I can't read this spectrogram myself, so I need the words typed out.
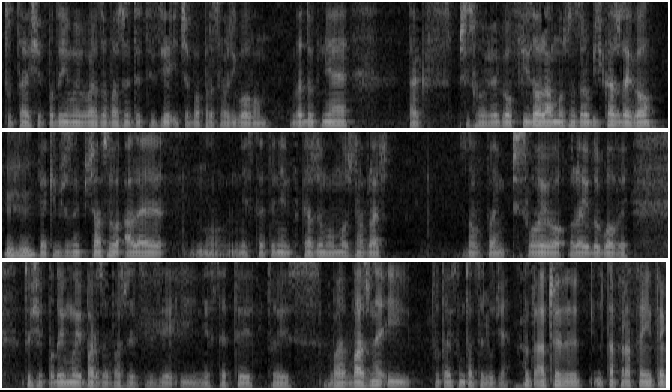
tutaj się podejmuje bardzo ważne decyzje i trzeba pracować głową. Według mnie tak z przysłowiowego fizola można zrobić każdego Mhm. w jakimś odstępie czasu, ale no, niestety nie każdemu można wlać, znowu powiem, przysłowiowo oleju do głowy. Tu się podejmuje bardzo ważne decyzje i niestety to jest wa- ważne i tutaj są tacy ludzie. A, a czy ta praca inte-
